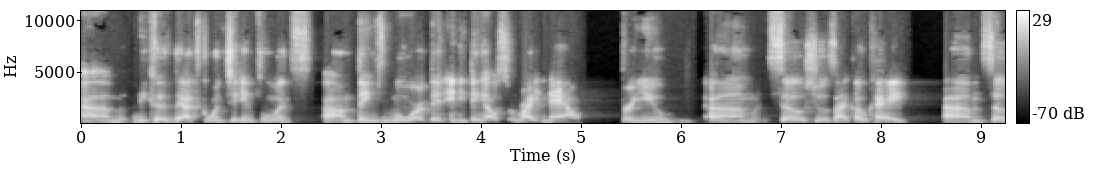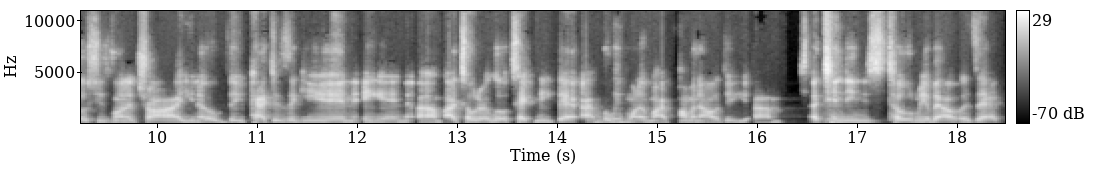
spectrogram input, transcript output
um, because that's going to influence um, things more than anything else right now for you. Mm-hmm. Um, so she was like, okay, um, so she's going to try, you know, the patches again. And um, I told her a little technique that I believe one of my pulmonology um, attendings told me about is that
